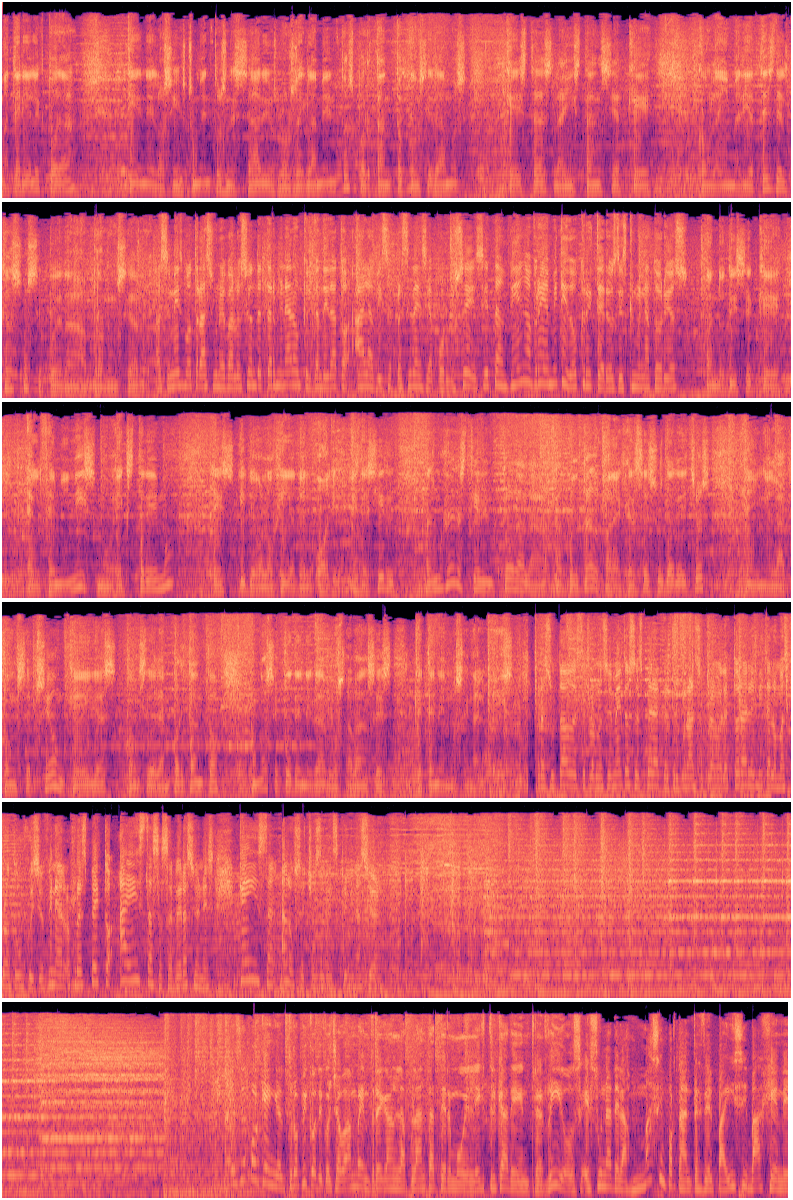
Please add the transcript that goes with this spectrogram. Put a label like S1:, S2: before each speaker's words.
S1: materia electoral tiene los instrumentos necesarios, los reglamentos, por tanto consideramos que esta es la instancia que con la inmediatez del caso se pueda pronunciar.
S2: Asimismo, tras una evaluación determinaron que el candidato a la vicepresidencia por UCS también habría emitido criterios discriminatorios.
S1: Cuando dice que el feminismo extremo es ideología del odio, es decir, las mujeres tienen toda la facultad para ejercer sus derechos en la concepción que ellas consideran. Por tanto, no se puede negar los avances que tenemos en el país.
S2: Resultado de este pronunciamiento se espera que el Tribunal Supremo Electoral emita lo más pronto un juicio final respecto a estas aseveraciones que instan a los hechos de discriminación.
S3: Atención porque en el trópico de Cochabamba entregan la planta termoeléctrica de Entre Ríos. Es una de las más importantes del país y va a generar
